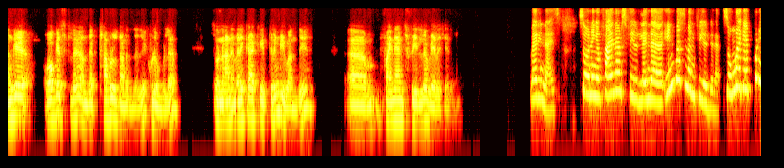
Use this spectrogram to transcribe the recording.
அங்கே ஆகஸ்ட்ல அந்த ட்ரபிள் நடந்தது கொழும்புல. ஸோ நான் அமெரிக்காவுக்கு திரும்பி வந்து ஃபைனான்ஸ் ஃபீல்டில் வேலை செய்தேன். வெரி நைஸ் சோ நீங்க ஃபைனான்ஸ் ஃபீல்ட்ல இந்த இன்வெஸ்ட்மெண்ட் ஃபீல்டுல சோ உங்களுக்கு எப்படி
